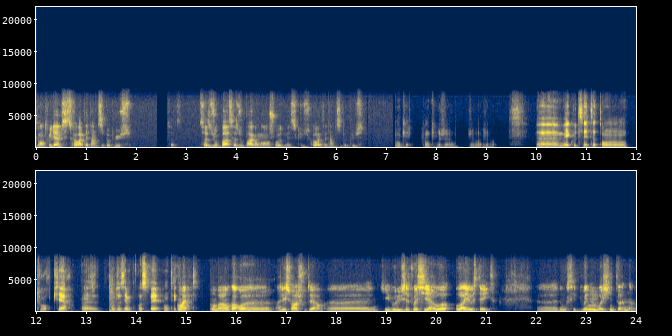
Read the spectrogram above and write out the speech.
Grant Williams scorerait peut-être un petit peu plus. Ça, ça se joue pas, ça se joue pas à grand chose, mais ce scorerait peut-être un petit peu plus. Ok, ok, je, je vois, je vois. Euh, bah écoute, c'est à ton tour, Pierre, euh, ton deuxième prospect, on t'écoute. On va encore euh, aller sur un shooter euh, qui évolue cette fois-ci à Ohio State. Donc c'est Dwayne Washington.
